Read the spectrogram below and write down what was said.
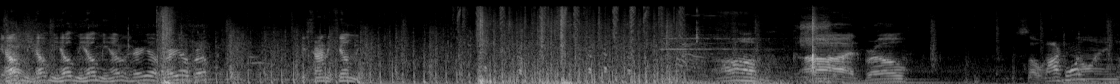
it Help me, help me, help me, help me, help me. Hurry up, hurry up, bro. He's trying to kill me. Oh my god, bro. So Knocked one? annoying.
